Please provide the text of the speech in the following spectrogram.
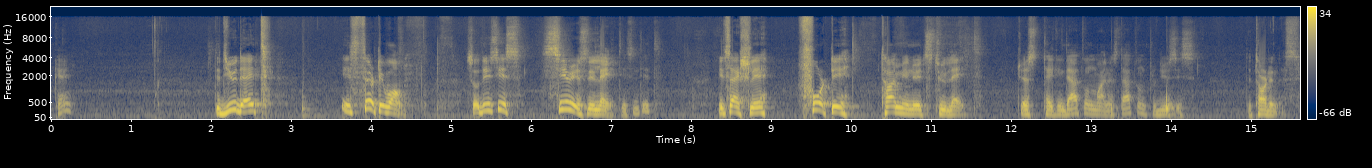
Okay? The due date is 31. So this is seriously late, isn't it? It's actually 40 time units too late. Just taking that one minus that one produces the tardiness.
